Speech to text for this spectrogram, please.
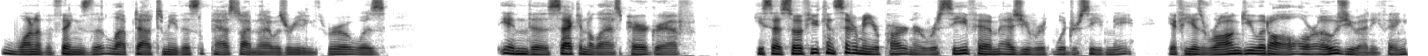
one of the things that leapt out to me this past time that I was reading through it was in the second to last paragraph. He says, So if you consider me your partner, receive him as you re- would receive me. If he has wronged you at all or owes you anything,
